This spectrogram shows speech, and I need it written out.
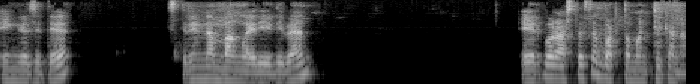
ইংরেজিতে। স্ত্রীর নাম বাংলায় দিয়ে দিবেন। এরপর আসতেছে বর্তমান ঠিকানা।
